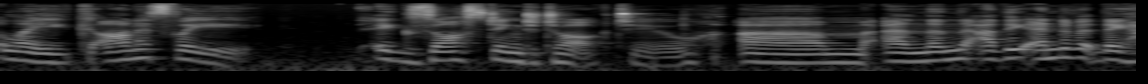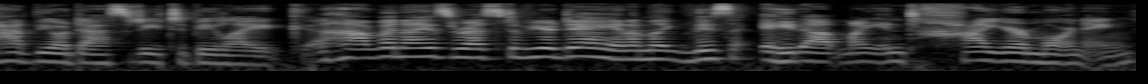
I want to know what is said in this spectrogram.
like honestly exhausting to talk to. Um, and then at the end of it, they had the audacity to be like, "Have a nice rest of your day," and I'm like, "This ate up my entire morning.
